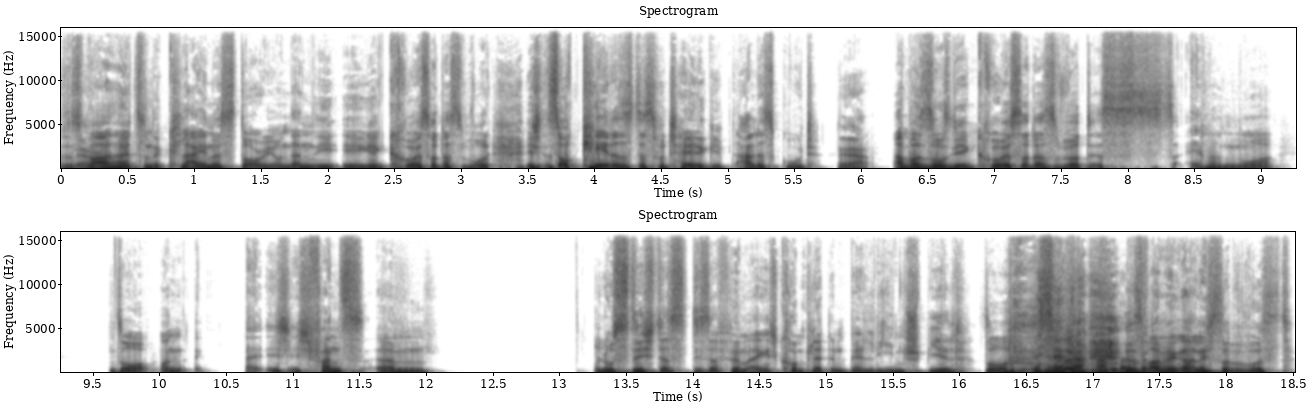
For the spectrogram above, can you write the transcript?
Das war halt so eine kleine Story. Und dann, je, je größer das wurde, ich, ist okay, dass es das Hotel gibt. Alles gut. Ja. Aber so, je größer das wird, ist es einfach nur so. Und ich, ich fand's ähm, lustig, dass dieser Film eigentlich komplett in Berlin spielt. So. das war mir gar nicht so bewusst.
